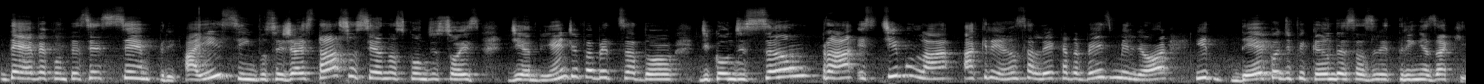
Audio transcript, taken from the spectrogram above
deve acontecer sempre. Aí sim você já está associando as condições de ambiente alfabetizador, de condição para estimular a criança a ler cada vez melhor e decodificando essas letrinhas aqui.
